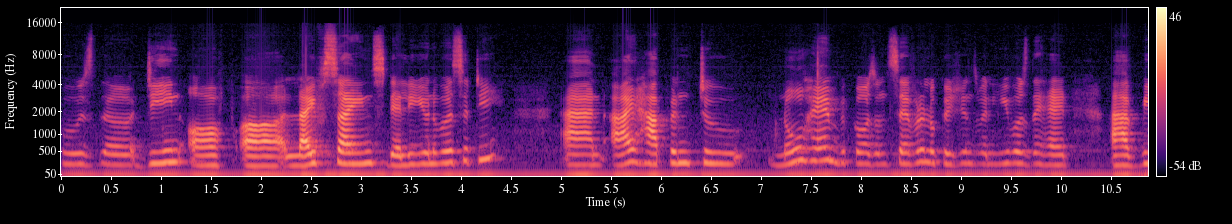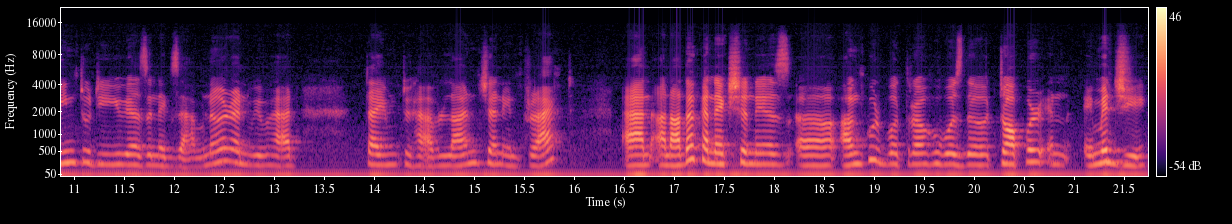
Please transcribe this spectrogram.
who is the Dean of uh, Life Science, Delhi University. And I happen to know him because on several occasions when he was the head, I have been to DU as an examiner and we've had time to have lunch and interact. And another connection is uh, Ankur Botra, who was the topper in MHG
